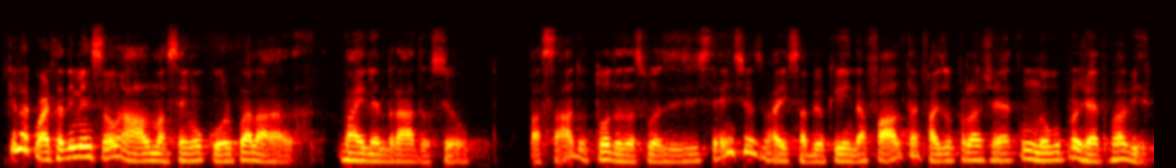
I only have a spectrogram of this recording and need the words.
Porque na quarta dimensão, a alma sem o corpo, ela vai lembrar do seu passado, todas as suas existências, vai saber o que ainda falta, faz o projeto, um novo projeto para vir.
